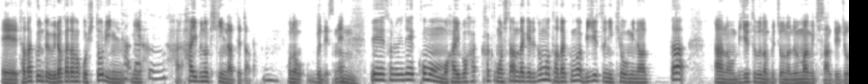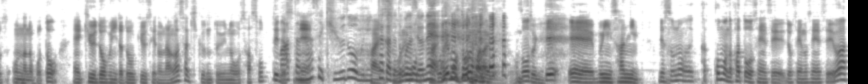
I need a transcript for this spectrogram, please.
えー、多田君という裏方の子一人に廃部の危機になってた、ん。この部ですね、うん。でそれで顧問も廃部をは覚悟したんだけれども多田君は美術に興味のあったあの美術部の部長の沼口さんという女女の子と、えー弓道部にいた同級生の長崎君というのを誘ってでますたね、なぜ弓道部に行ったかってとこですよね、こ れもドラマだよ。誘って、えー部員3人でそのか顧問の加藤先生女性の先生は、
